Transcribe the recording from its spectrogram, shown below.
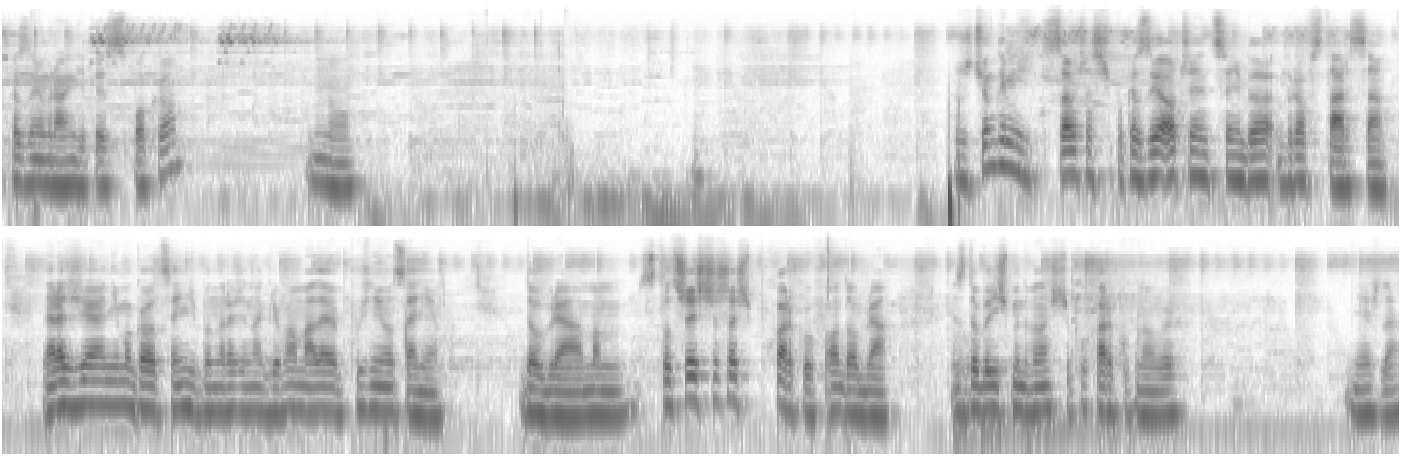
pokazują rangi, to jest spoko. No. Że ciągle mi cały czas się pokazuje Bra- Brawl Starsa. Na razie nie mogę ocenić, bo na razie nagrywam, ale później ocenię. Dobra, mam 136 pucharków, o dobra. Zdobyliśmy 12 pucharków nowych. Nieźle.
